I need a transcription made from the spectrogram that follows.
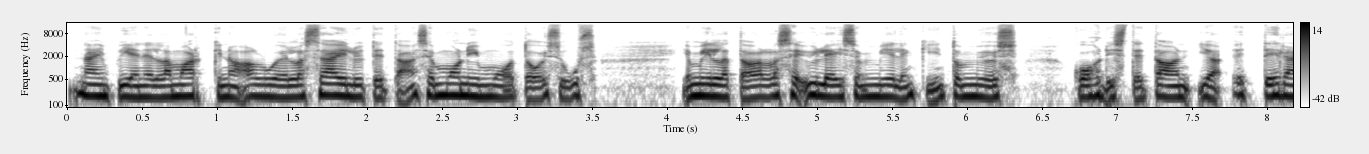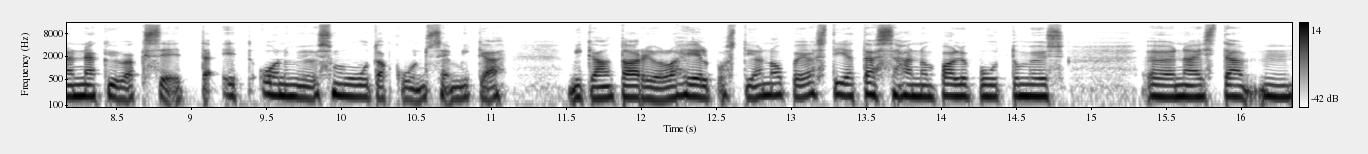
näin pienellä markkina-alueella säilytetään se monimuotoisuus ja millä tavalla se yleisön mielenkiinto myös kohdistetaan ja että tehdään näkyväksi se, että, että on myös muuta kuin se, mikä, mikä on tarjolla helposti ja nopeasti. Ja tässähän on paljon puhuttu myös näistä mm,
